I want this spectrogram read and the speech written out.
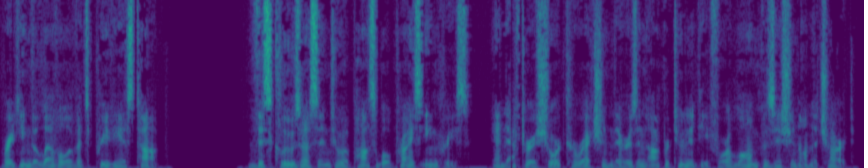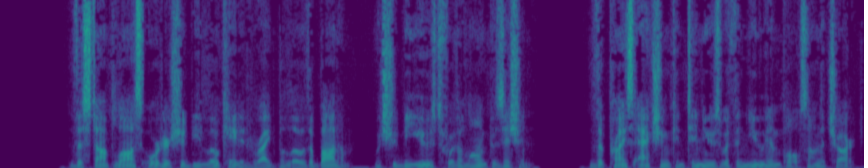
breaking the level of its previous top. This clues us into a possible price increase, and after a short correction there is an opportunity for a long position on the chart. The stop-loss order should be located right below the bottom, which should be used for the long position. The price action continues with a new impulse on the chart.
